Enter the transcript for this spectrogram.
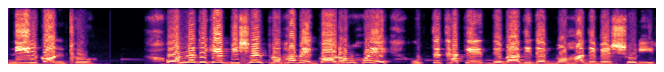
নীলকণ্ঠ। অন্যদিকে বিষের প্রভাবে গরম হয়ে উঠতে থাকে দেবাদিদেব মহাদেবের শরীর।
